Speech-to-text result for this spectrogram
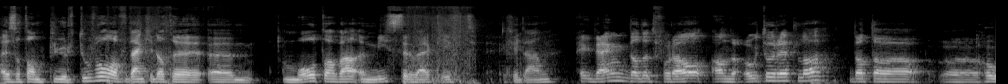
is dat dan puur toeval, of denk je dat de ehm mol toch wel een meesterwerk heeft gedaan? Ik denk dat het vooral aan de autorit lag. Dat dat eh,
